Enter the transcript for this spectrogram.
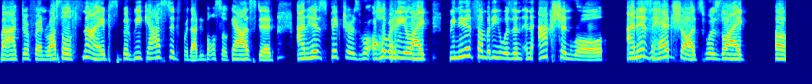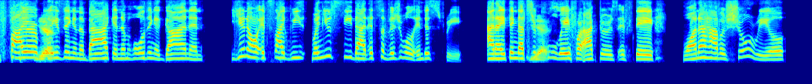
my actor friend Russell Snipes, but we casted for that. We've also casted, and his pictures were already like we needed somebody who was in an action role, and his headshots was like a fire Yeah. blazing in the back and him holding a gun, and you know, it's like we when you see that, it's a visual industry, and I think that's a cool way for actors if they want to have a show reel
